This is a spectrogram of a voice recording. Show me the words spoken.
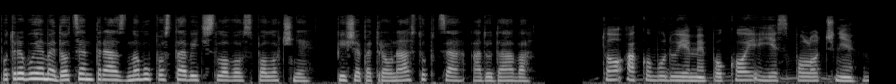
Potrebujeme do centra znovu postaviť slovo spoločne, píše Petrov nástupca a dodáva. To, ako budujeme pokoj, je spoločne v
